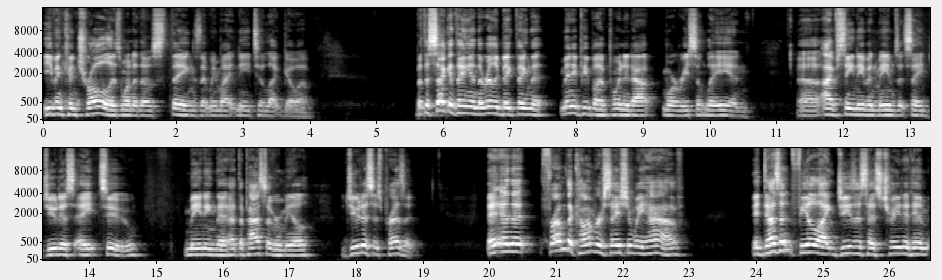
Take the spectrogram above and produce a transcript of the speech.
even control is one of those things that we might need to let go of. But the second thing, and the really big thing that many people have pointed out more recently, and uh, I've seen even memes that say Judas ate too, meaning that at the Passover meal, Judas is present. And, and that from the conversation we have, it doesn't feel like Jesus has treated him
